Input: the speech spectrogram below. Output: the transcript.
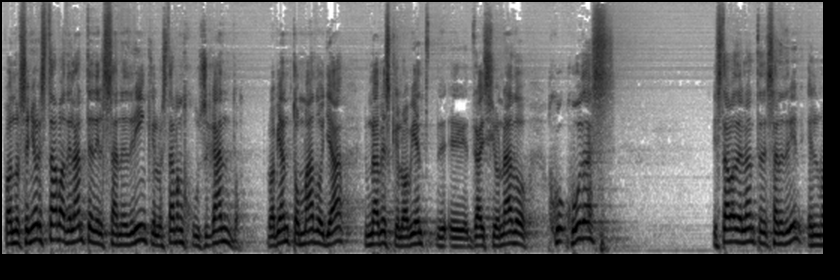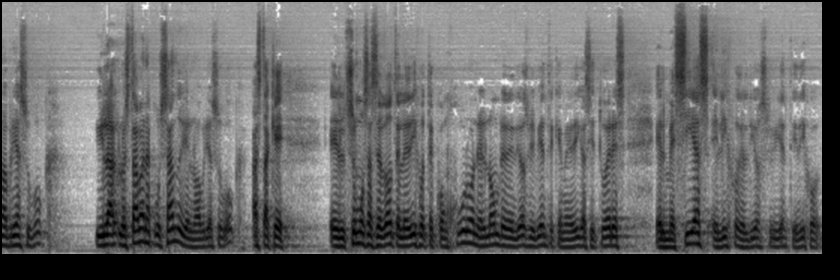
Cuando el Señor estaba delante del Sanedrín, que lo estaban juzgando, lo habían tomado ya, una vez que lo habían eh, eh, traicionado Judas, estaba delante del Sanedrín, él no abría su boca. Y lo estaban acusando y él no abría su boca. Hasta que el sumo sacerdote le dijo, te conjuro en el nombre de Dios viviente que me digas si tú eres el Mesías, el Hijo del Dios viviente. Y dijo,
